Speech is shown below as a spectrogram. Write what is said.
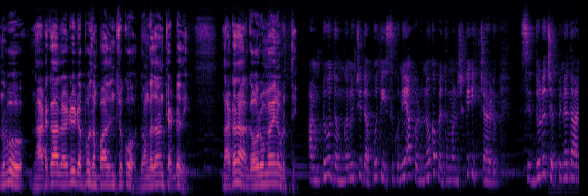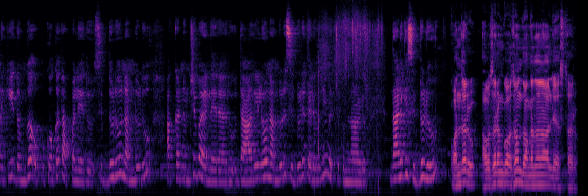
నువ్వు నాటకాలాడి డబ్బు సంపాదించుకో. దొంగతనం చెడ్డది. నటన గౌరవమైన వృత్తి. అంటూ దొంగ నుంచి డబ్బు తీసుకుని అక్కడున్న ఒక పెద్ద మనిషికి ఇచ్చాడు. సిద్ధుడు చెప్పిన దానికి దొంగ ఒప్పుకోక తప్పలేదు. సిద్ధుడు నందుడు అక్కడి నుంచి బయలుదేరారు. దారిలో నందుడు సిద్ధుడి తెలివిని మెచ్చుకున్నాడు. దానికి సిద్ధుడు కొందరు అవసరం కోసం దొంగతనాలు చేస్తారు.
